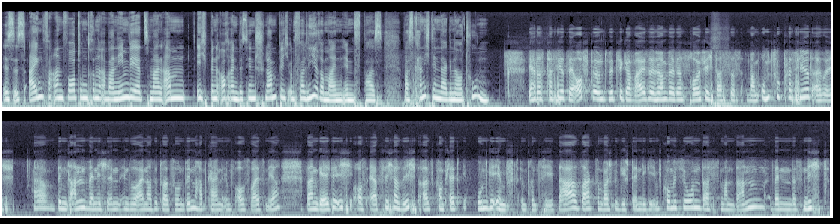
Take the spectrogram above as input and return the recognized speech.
es ist Eigenverantwortung drin, aber nehmen wir jetzt mal an, ich bin auch ein bisschen schlampig und verliere meinen Impfpass. Was kann ich denn da genau tun? Ja, das passiert sehr oft und witzigerweise hören wir das häufig, dass das beim Umzug passiert. Also ich bin dann, wenn ich in, in so einer Situation bin, habe keinen Impfausweis mehr, dann gelte ich aus ärztlicher Sicht als komplett ungeimpft im Prinzip. Da sagt zum Beispiel die Ständige Impfkommission, dass man dann, wenn es nicht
